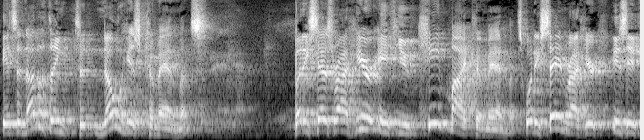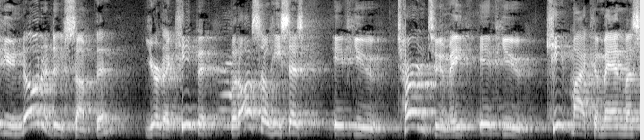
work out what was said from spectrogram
it's another thing to know his commandments but he says right here, if you keep my commandments, what he's saying right here is if you know to do something, you're to keep it. But also, he says, if you turn to me, if you keep my commandments,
